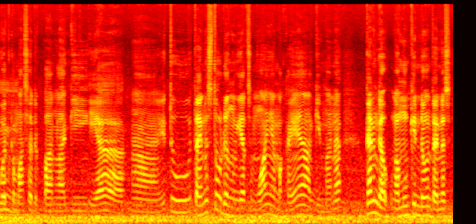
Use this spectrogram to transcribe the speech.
buat ke Hmm. masa depan lagi. iya Nah itu Thanos tuh udah ngeliat semuanya makanya gimana kan nggak nggak mungkin dong Thanos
